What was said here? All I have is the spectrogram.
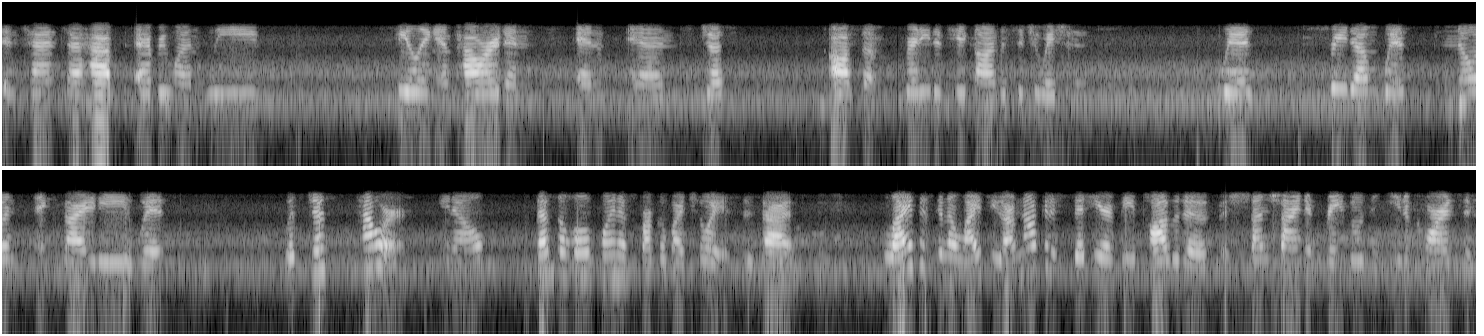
intend to have everyone leave feeling empowered and and and just awesome ready to take on the situation with freedom, with no anxiety, with with just power. You know, that's the whole point of Sparkle by Choice is that life is going to life you. I'm not going to sit here and be positive, sunshine and rainbows and unicorns and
